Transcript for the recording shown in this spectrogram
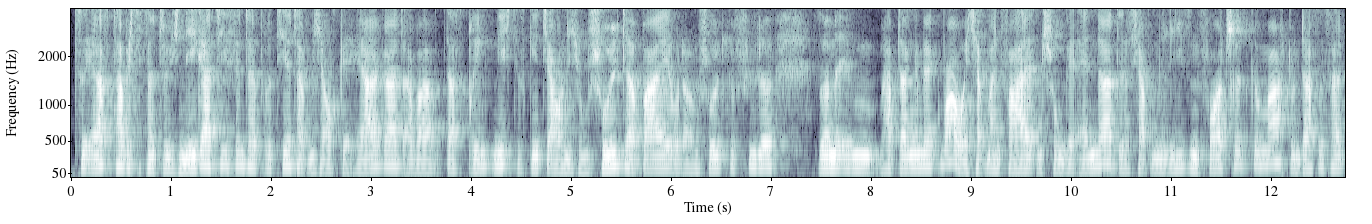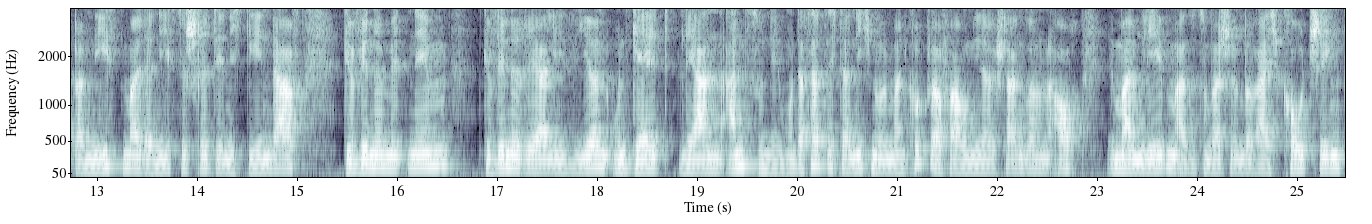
zuerst habe ich das natürlich negativ interpretiert, habe mich auch geärgert, aber das bringt nichts. Es geht ja auch nicht um Schuld dabei oder um Schuldgefühle, sondern eben habe dann gemerkt, wow, ich habe mein Verhalten schon geändert, ich habe einen riesen Fortschritt gemacht und das ist halt beim nächsten Mal der nächste Schritt, den ich gehen darf, Gewinne mitnehmen, Gewinne realisieren und Geld lernen anzunehmen. Und das hat sich dann nicht nur in meinen Kryptoerfahrungen niedergeschlagen, sondern auch in meinem Leben, also zum Beispiel im Bereich Coaching,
